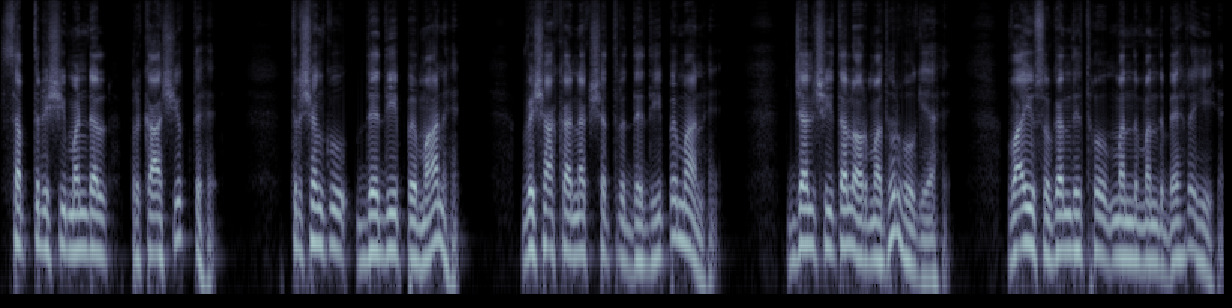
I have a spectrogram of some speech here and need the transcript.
सप्तऋषि मंडल प्रकाशयुक्त है। त्रिशंकु देदीप्यमान है, विशाखा नक्षत्र देदीप्यमान है, जल शीतल और मधुर हो गया है, वायु सुगंधित हो, मंद मंद बह रही है।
